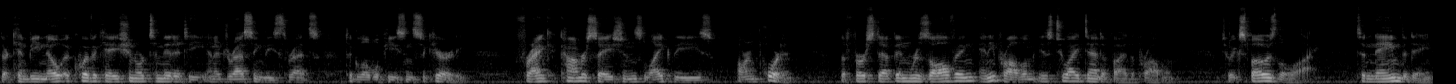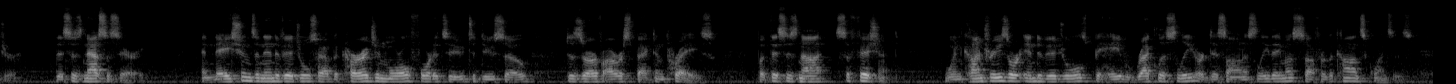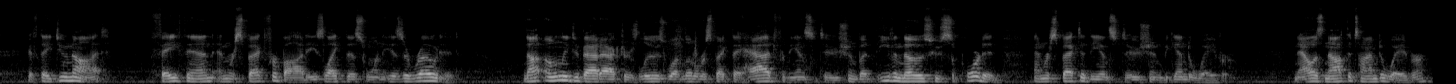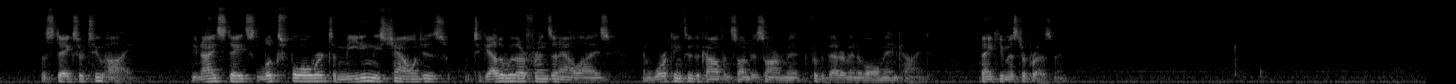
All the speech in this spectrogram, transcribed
there can be no equivocation or timidity in addressing these threats to global peace and security. Frank conversations like these are important. The first step in resolving any problem is to identify the problem, to expose the lie, to name the danger. This is necessary. And nations and individuals who have the courage and moral fortitude to do so deserve our respect and praise. But this is not sufficient. When countries or individuals behave recklessly or dishonestly, they must suffer the consequences. If they do not, faith in and respect for bodies like this one is eroded. Not only do bad actors lose what little respect they had for the institution, but even those who supported and respected the institution begin to waver. Now is not the time to waver. The stakes are too high. The United States looks forward to meeting these challenges together with our friends and allies and working through the Conference on Disarmament for the betterment of all mankind. Thank you, Mr. President.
